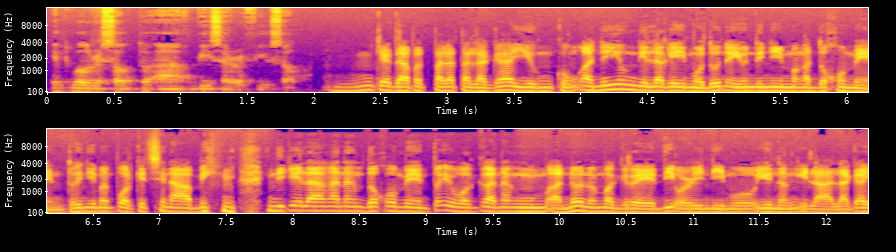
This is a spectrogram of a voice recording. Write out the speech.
it will result to a visa refusal. Mm, kaya dapat pala talaga yung kung ano yung nilagay mo doon, ayun din yung mga dokumento. Hindi man porket sinabing hindi kailangan ng dokumento, iwag ka ng ano, no, mag-ready or hindi mo yun ang ilalagay.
